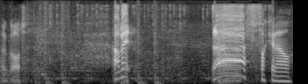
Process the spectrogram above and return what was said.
Oh god. Have it! Ah, fucking hell.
